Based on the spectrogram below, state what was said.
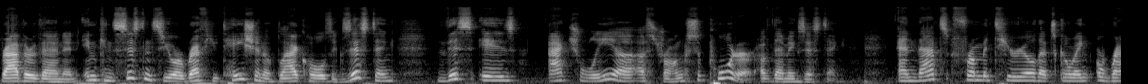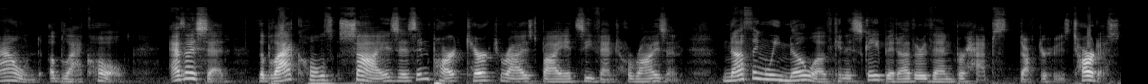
Rather than an inconsistency or refutation of black holes existing, this is actually a, a strong supporter of them existing. And that's from material that's going around a black hole. As I said, the black hole's size is in part characterized by its event horizon. Nothing we know of can escape it other than perhaps Doctor Who's TARDIS.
